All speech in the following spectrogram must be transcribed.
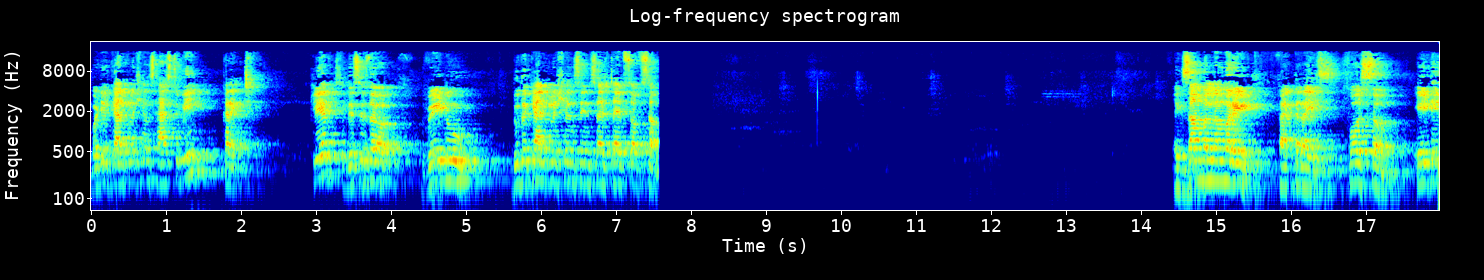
but your calculations has to be correct. Clear? So this is the way to do the calculations in such types of sum. Example number 8. Factorize. First sum. 8a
